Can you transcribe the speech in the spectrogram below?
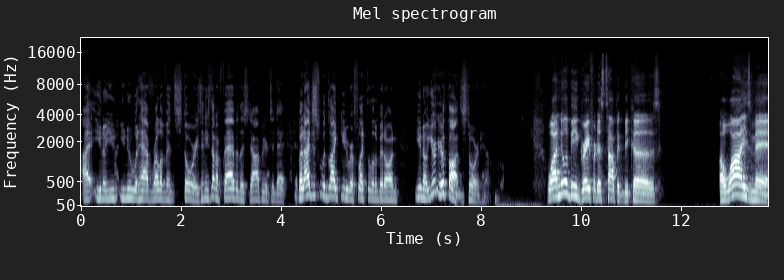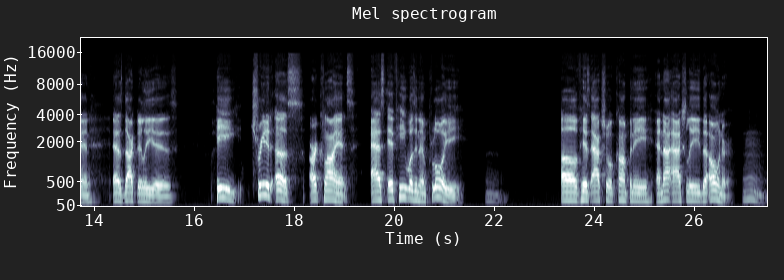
I, you know, you you knew would have relevant stories, and he's done a fabulous job here today. But I just would like you to reflect a little bit on, you know, your your thoughts toward him. Well, I knew it'd be great for this topic because a wise man, as Dr. Lee is, he treated us, our clients, as if he was an employee Mm, of his actual company and not actually the owner. mm,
